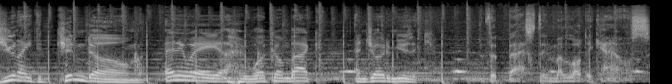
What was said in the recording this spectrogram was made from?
United Kingdom. Anyway, welcome back. Enjoy the music. The best in melodic house.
